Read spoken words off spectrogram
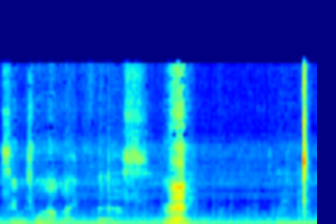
See which one I like best. You ready? hmm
